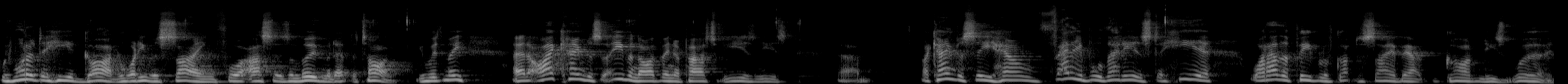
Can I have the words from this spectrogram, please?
we wanted to hear God and what He was saying for us as a movement at the time. You with me? And I came to see, even though I've been a pastor for years and years, um, I came to see how valuable that is to hear what other people have got to say about God and His Word.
